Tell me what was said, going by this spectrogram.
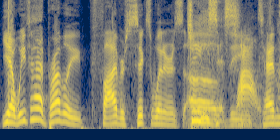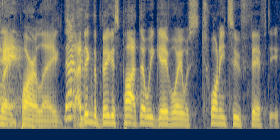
Yeah, we've had probably five or six winners Jesus. of the Wow. ten leg parlay. That- I think the biggest pot that we gave away was twenty two fifty.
